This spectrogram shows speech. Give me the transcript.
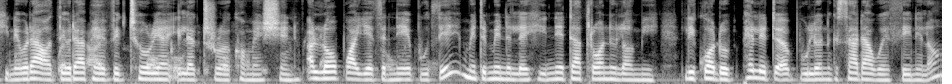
ဟီနေဝဒါအတေဝဒါဖဲ Victorian Electoral Commission အလောပွားရဲ့စနေဘူးသေးမီတမင်လေဟီနေတာထရောနူလမီလီကောဒိုဖဲလစ်တဘူးလန်ကစားဒါဝဲသေးနေလော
